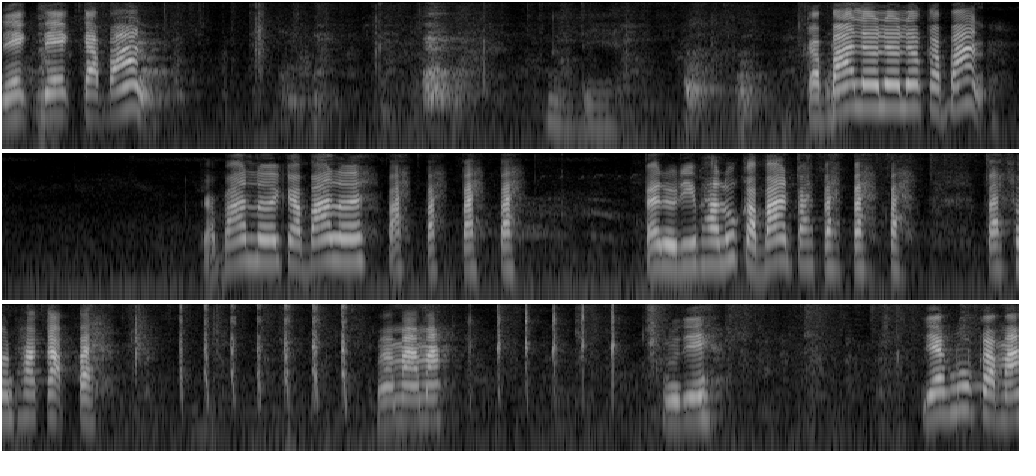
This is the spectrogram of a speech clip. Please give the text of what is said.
เด็กเด็กกลับบ้านดีกลับบ้านเร็วเร็วเร็วกลับบ้าน ลับบ้านเลยกลับบ้านเลยไปไปไปไปไปหนูดีพาลูกกลับบ้านไปไปไปไปไปเฟิร์นพากลับไป มามามาหนูดีเรียกลูกกลับมา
